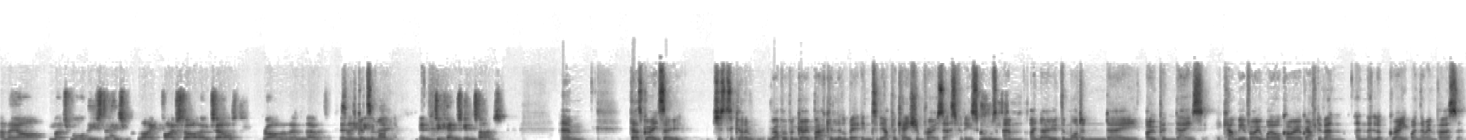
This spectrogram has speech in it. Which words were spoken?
And they are much more these days like five star hotels rather than, um, than Sounds good to me. In Dickensian times. Um, that's great. So just to kind of wrap up and go back a little bit into the application process for these schools, mm. um, I know the modern day open days it can be a very well choreographed event, and they look great when they're in person.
